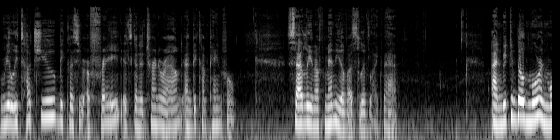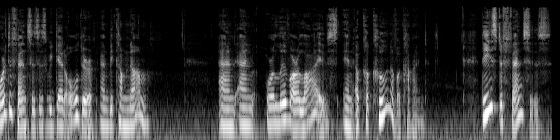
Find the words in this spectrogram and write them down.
really touch you because you're afraid it's going to turn around and become painful. Sadly enough, many of us live like that. And we can build more and more defenses as we get older and become numb and and or live our lives in a cocoon of a kind. These defenses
